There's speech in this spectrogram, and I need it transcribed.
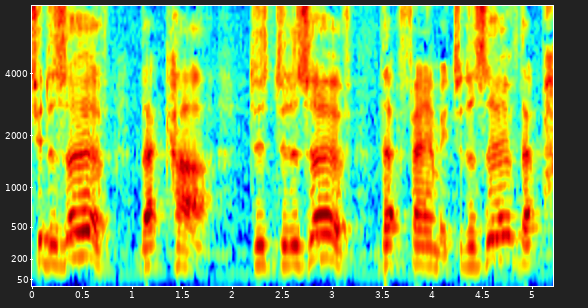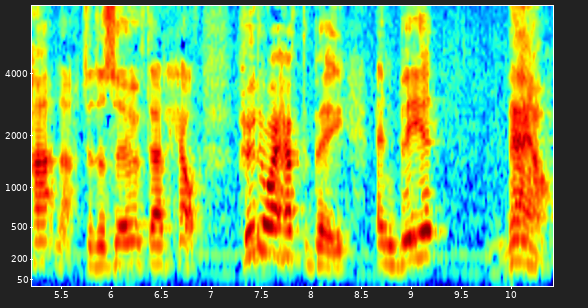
to deserve that car, to, to deserve that family, to deserve that partner, to deserve that health. Who do I have to be? And be it now.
